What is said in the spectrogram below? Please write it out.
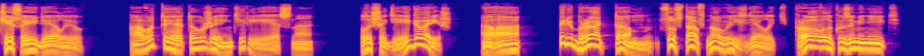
часы делаю». «А вот это уже интересно. Лошадей, говоришь?» «Ага. Перебрать там, сустав новый сделать, проволоку заменить.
